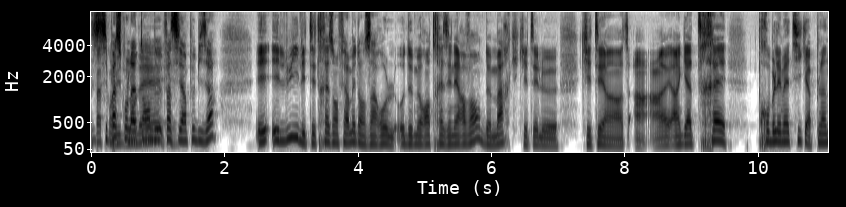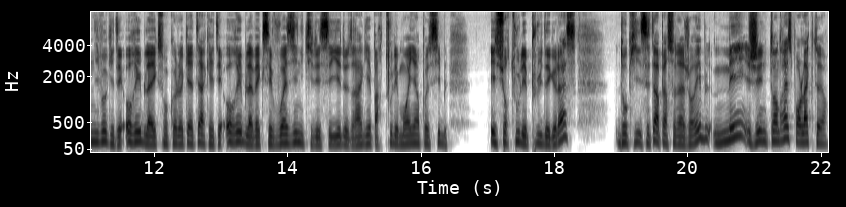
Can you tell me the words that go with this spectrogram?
c'est pas ce qu'on attend. De... Enfin, c'est un peu bizarre. Et, et lui, il était très enfermé dans un rôle au demeurant très énervant de Marc, qui était le, qui était un- un gars très problématique à plein de niveaux, qui était horrible avec son colocataire, qui était horrible avec ses voisines qu'il essayait de draguer par tous les moyens possibles et surtout les plus dégueulasses. Donc c'était un personnage horrible, mais j'ai une tendresse pour l'acteur.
